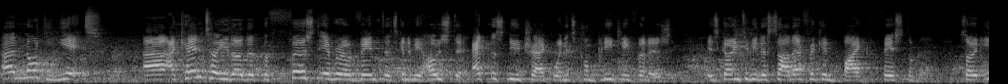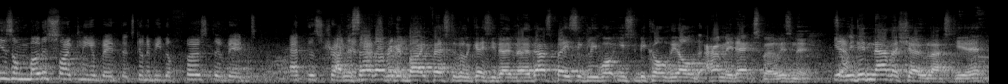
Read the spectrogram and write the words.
Uh, not yet. Uh, I can tell you though that the first ever event that's going to be hosted at this new track when it's completely finished is going to be the South African Bike Festival. So it is a motorcycling event that's going to be the first event at this track. And the South African great. Bike Festival, in case you don't know, that's basically what used to be called the old Amid Expo, isn't it? Yeah. So we didn't have a show last year,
